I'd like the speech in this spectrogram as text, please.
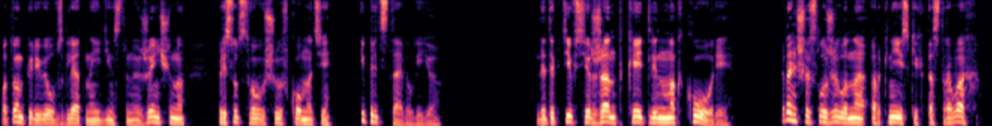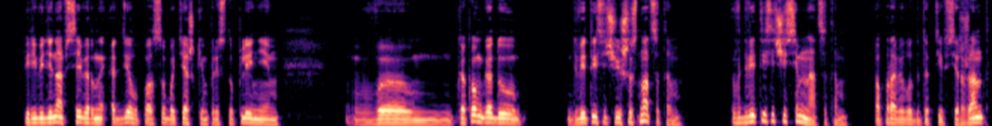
потом перевел взгляд на единственную женщину, присутствовавшую в комнате, и представил ее. Детектив-сержант Кейтлин МакКоури. Раньше служила на Аркнейских островах, переведена в Северный отдел по особо тяжким преступлениям в каком году? 2016-м? В 2017-м, поправила детектив-сержант,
